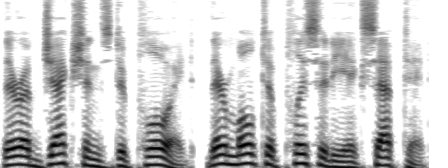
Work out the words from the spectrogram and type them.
their objections deployed, their multiplicity accepted.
